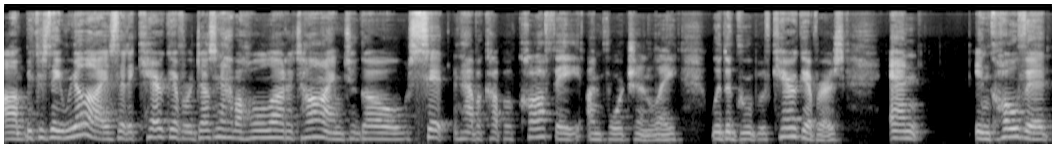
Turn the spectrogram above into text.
um, because they realize that a caregiver doesn't have a whole lot of time to go sit and have a cup of coffee, unfortunately, with a group of caregivers. And in COVID,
